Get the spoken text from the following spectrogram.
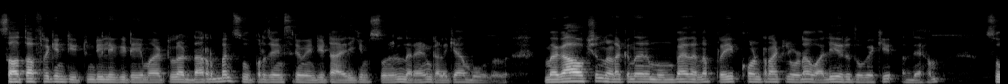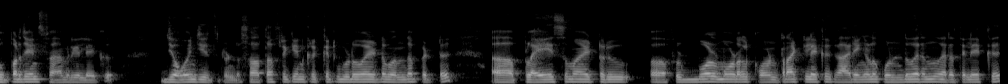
South African T twenty league ടീമായിട്ടുള്ള ഡർബൻ സൂപ്പർ ജെയിൻസിന് വേണ്ടിയിട്ടായിരിക്കും സുനിൽ നരയൻ കളിക്കാൻ പോകുന്നത്. മെഗാ ഓപ്ഷൻ നടക്കുന്നതിന് മുമ്പേ തന്നെ പ്രീ കോൺട്രാക്റ്റിലൂടെ വലിയൊരു തുകയ്ക്ക് അദ്ദേഹം സൂപ്പർ ജെയിൻസ് ഫാമിലിയിലേക്ക് ജോയിൻ ചെയ്തിട്ടുണ്ട്. സൗത്ത് ആഫ്രിക്കൻ ക്രിക്കറ്റ് ബോർഡുമായിട്ട് ബന്ധപ്പെട്ട് പ്ലേയേഴ്സുമായിട്ടൊരു ഫുട്ബോൾ മോഡൽ കോൺട്രാക്റ്റിലേക്ക് കാര്യങ്ങൾ കൊണ്ടുവരുന്ന തരത്തിലേക്ക്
